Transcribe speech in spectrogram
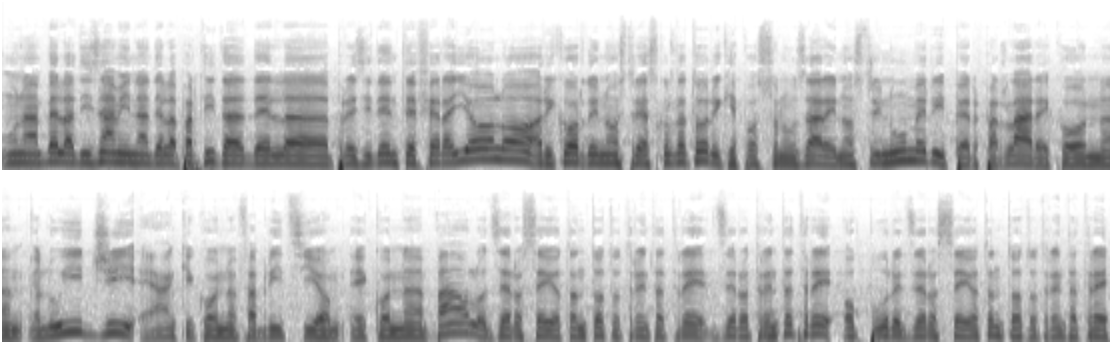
una bella disamina della partita del presidente Ferraiolo, ricordo ai nostri ascoltatori che possono usare i nostri numeri per parlare con Luigi e anche con Fabrizio e con Paolo 0688 33 033 oppure 0688 33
